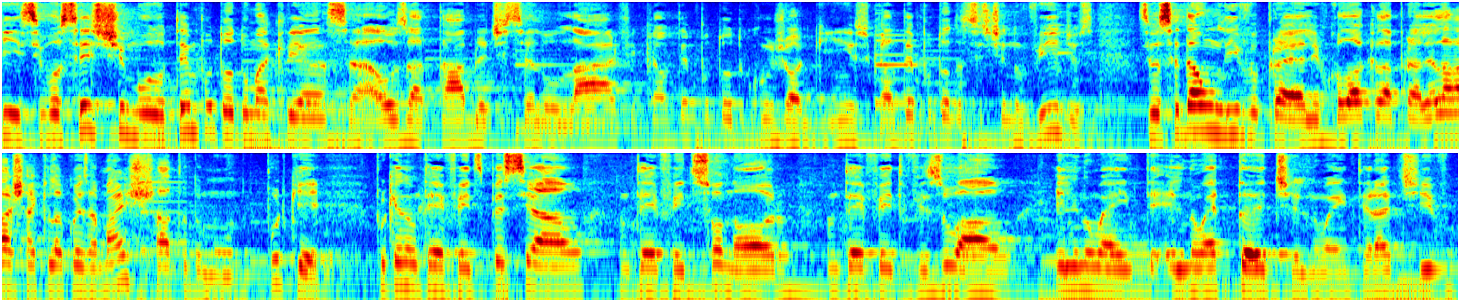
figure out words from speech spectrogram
que se você estimula o tempo todo uma criança a usar tablet, celular, ficar o tempo todo com joguinhos, ficar o tempo todo assistindo vídeos, se você dá um livro para ela e coloca ela para ler, ela vai achar aquilo a coisa mais chata do mundo. Por quê? Porque não tem efeito especial, não tem efeito sonoro, não tem efeito visual, ele não é ele não é touch, ele não é interativo.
